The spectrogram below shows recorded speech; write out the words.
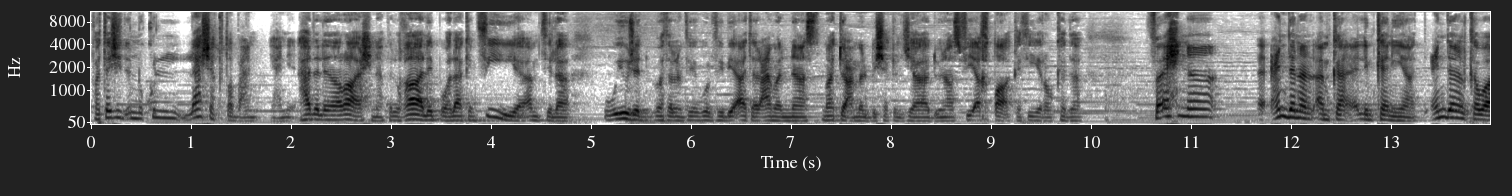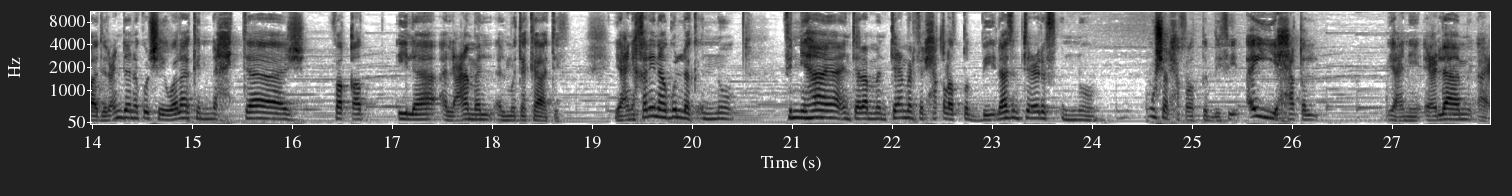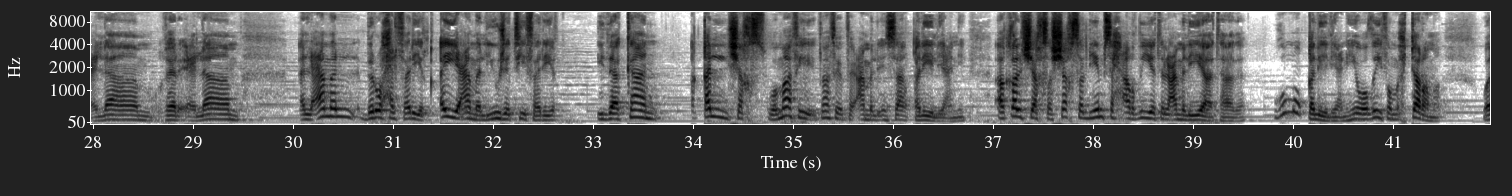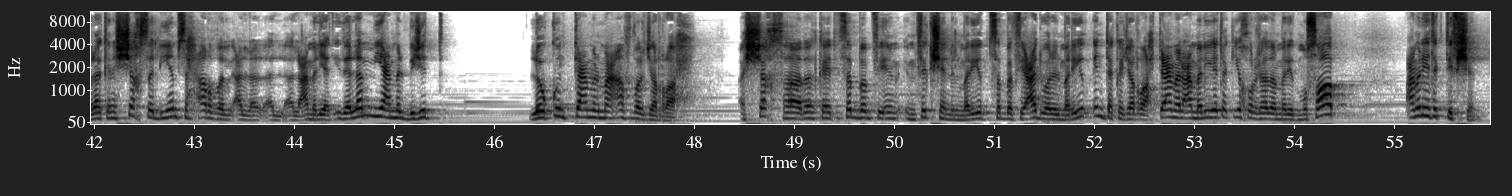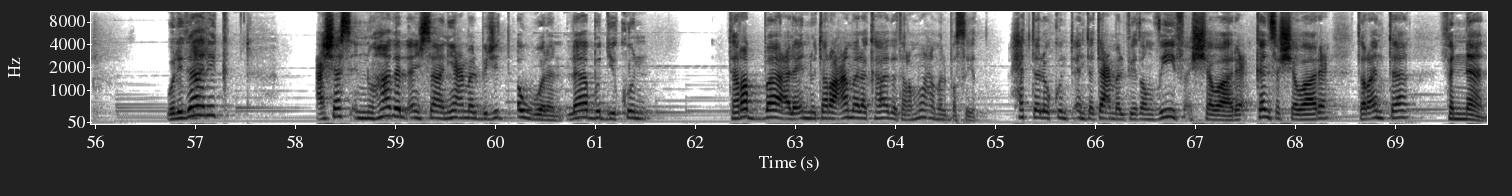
فتجد إنه كل لا شك طبعا يعني هذا اللي نراه إحنا في الغالب ولكن في أمثلة ويوجد مثلا في يقول في بيئات العمل ناس ما تعمل بشكل جاد وناس في أخطاء كثيرة وكذا. فإحنا عندنا الإمكانيات عندنا الكوادر عندنا كل شيء ولكن نحتاج فقط إلى العمل المتكاتف. يعني خليني أقول لك إنه في النهاية أنت لما تعمل في الحقل الطبي لازم تعرف إنه مش الحقل الطبي في أي حقل يعني إعلام إعلام غير إعلام العمل بروح الفريق أي عمل يوجد فيه فريق إذا كان أقل شخص وما في ما في عمل انسان قليل يعني أقل شخص الشخص اللي يمسح أرضية العمليات هذا وهو مو قليل يعني هي وظيفة محترمة ولكن الشخص اللي يمسح أرض العمليات إذا لم يعمل بجد لو كنت تعمل مع أفضل جراح الشخص هذا كي يتسبب في انفكشن للمريض تسبب في عدوى للمريض أنت كجراح تعمل عمليتك يخرج هذا المريض مصاب عمليتك تفشل. ولذلك عشان إنه هذا الإنسان يعمل بجد اولا لابد يكون تربى على إنه ترى عملك هذا ترى مو عمل بسيط. حتى لو كنت أنت تعمل في تنظيف الشوارع كنس الشوارع ترى أنت فنان.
